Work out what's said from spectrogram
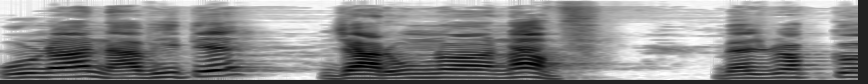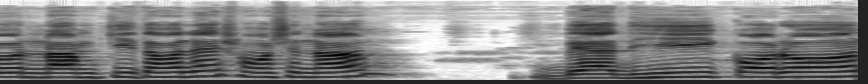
উর্ণা নাভিতে যার উন্ন নাভ। ব্যাস বাক্যর নাম কি তাহলে? সমাসের নাম? ব্যাধিকরণ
